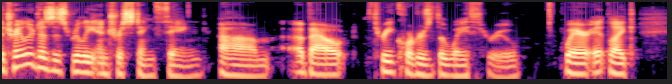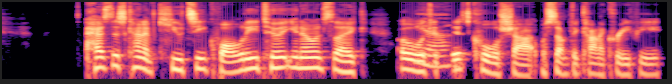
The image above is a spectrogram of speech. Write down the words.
the trailer does this really interesting thing um, about three quarters of the way through where it like has this kind of cutesy quality to it you know? It's like oh look Yeah. at this cool shot with something kind of creepy.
